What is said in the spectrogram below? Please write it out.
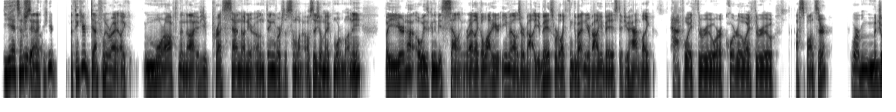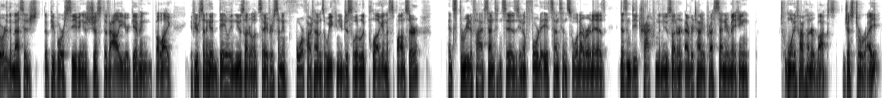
Yeah, it's interesting. I think you're I think you're definitely right. Like more often than not, if you press send on your own thing versus someone else's, you'll make more money. But you're not always going to be selling, right? Like a lot of your emails are value based. Where like think about in your value based, if you had like halfway through or a quarter of the way through a sponsor, where majority of the message that people are receiving is just the value you're giving. But like if you're sending a daily newsletter, let's say if you're sending four or five times a week and you just literally plug in a sponsor, it's three to five sentences, you know, four to eight sentences, whatever it is, it doesn't detract from the newsletter. And every time you press send, you're making 2,500 bucks just to write.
